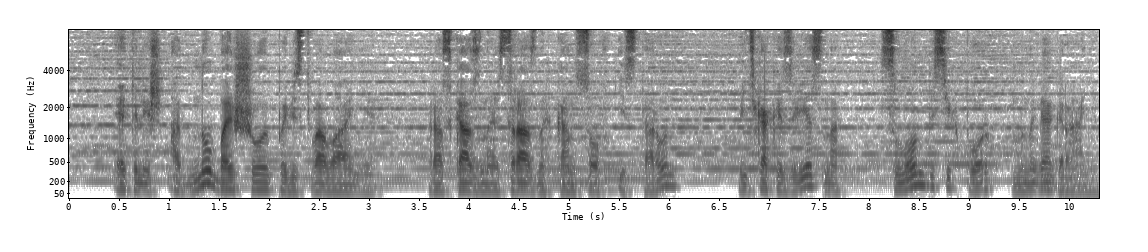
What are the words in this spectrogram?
– это лишь одно большое повествование – рассказанная с разных концов и сторон, ведь, как известно, слон до сих пор многогранен.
